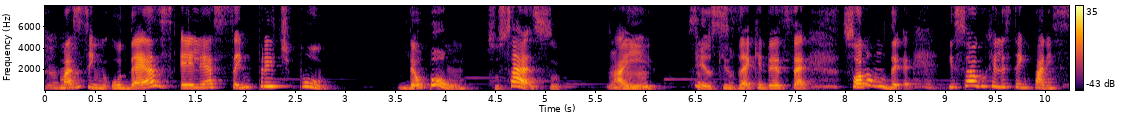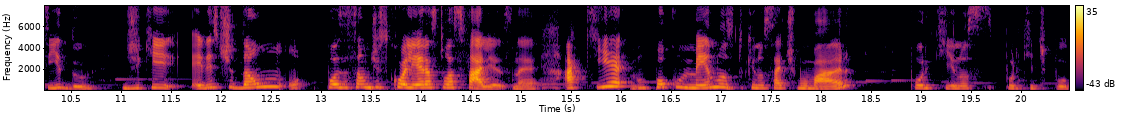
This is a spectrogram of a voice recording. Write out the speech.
Uhum. Mas sim, o 10, ele é sempre, tipo, deu bom, sucesso. Uhum. Aí, se Isso. quiser que dê certo. Só não dê. Isso é algo que eles têm parecido de que eles te dão posição de escolher as tuas falhas, né? Aqui é um pouco menos do que no sétimo mar. Porque, nos, porque, tipo,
